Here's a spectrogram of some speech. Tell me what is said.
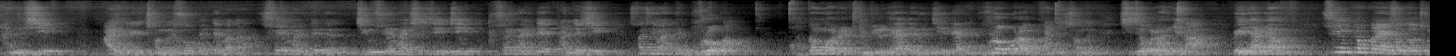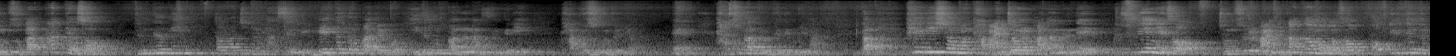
반드시 아이들에게 저는 수업할 때마다 수행할 때는 지금 수행할 시즌인지 수행할 때 반드시 선생님한테 물어봐. 어떤 거를 준비를 해야 되는지에 대한 물어보라고 반드시 저는 지적을 합니다. 왜냐하면 수행평가에서도 점수가 깎여서 등급이 떨어지는 학생들, 1등급 받고 2등급 받는 학생들이 다수거든요. 네, 다수가 그렇게 됩니다. 그러니까 필기 시험은 다 만점을 받았는데 수행에서 점수를 많이 깎아먹어서 어, 1등급이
